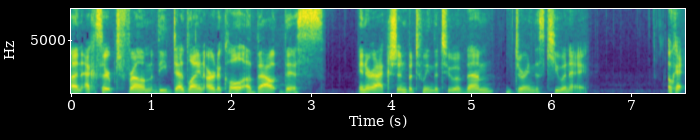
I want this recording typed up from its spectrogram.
an excerpt from the Deadline article about this interaction between the two of them during this Q&A. Okay.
